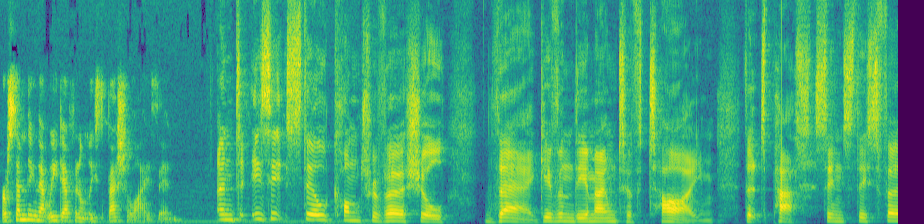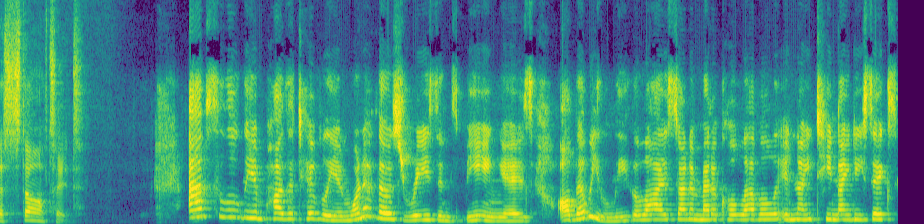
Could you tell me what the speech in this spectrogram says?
or something that we definitely specialize in. And is it still controversial? There, given the amount of time that's passed since this first started? Absolutely and positively. And one of those reasons being is although we legalized on a medical level in 1996,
